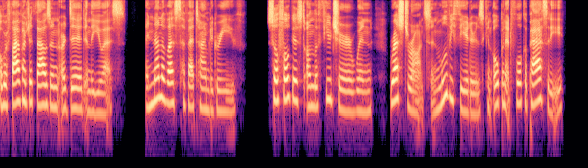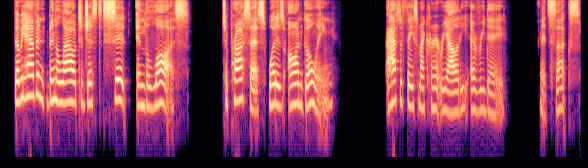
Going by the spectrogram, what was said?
Over 500,000 are dead in the US and none of us have had time to grieve. So focused on the future when restaurants and movie theaters can open at full capacity that we haven't been allowed to just sit in the loss, to process what is ongoing. I have to face my current reality every day, and it sucks.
